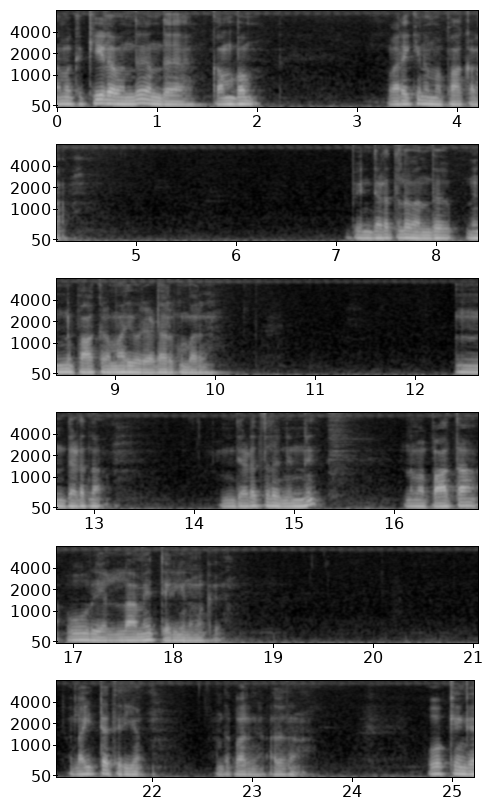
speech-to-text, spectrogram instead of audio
நமக்கு கீழே வந்து அந்த கம்பம் வரைக்கும் நம்ம பார்க்கலாம். இப்போ இந்த இடத்துல வந்து நின்று பார்க்குற மாதிரி ஒரு இடம் இருக்கும் பாருங்கள் இந்த இடம் தான். இந்த இடத்துல நின்று நம்ம பார்த்தா ஊர் எல்லாமே தெரியும் நமக்கு. லைட்டாக தெரியும். அந்த பாருங்கள் அதுதான். ஓகேங்க.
